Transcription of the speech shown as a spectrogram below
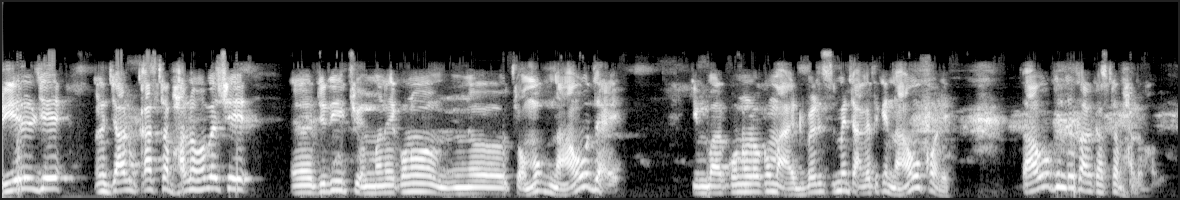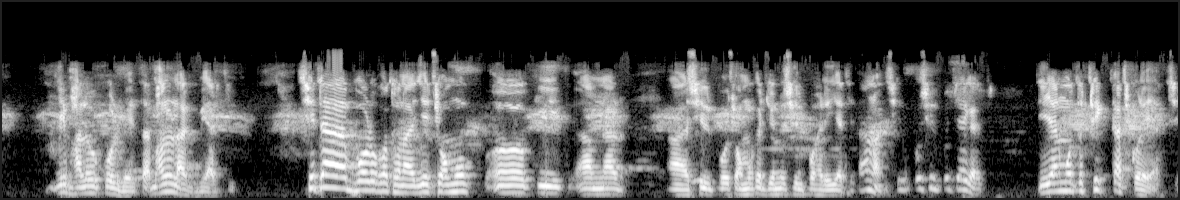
রিয়েল যে মানে যার কাজটা ভালো হবে সে যদি মানে কোনো চমক নাও দেয়, কিংবা কোনো রকম অ্যাডভার্টাইজমেন্ট আগে থেকে নাও করে, তাও কিন্তু তার কাজটা ভালো হবে। যে ভালো করবে, তা ভালো লাগবে আর কি। সেটা বড় কথা নয় যে চমক কি আপনার শিল্প, চমকের জন্য শিল্প হারিয়ে যাচ্ছে, তা নয়। শিল্প, শিল্পের জায়গায় যে যার মতো ঠিক কাজ করে যাচ্ছে।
